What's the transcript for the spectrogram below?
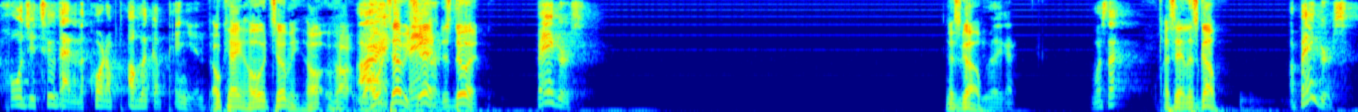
hold you to that in the court of public opinion. Okay, hold it to me. Hold, hold, hold right, it to me. banger. Shit, let's do it. Bangers. Let's go. You really got- What's that? I said, let's go. A bangers.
